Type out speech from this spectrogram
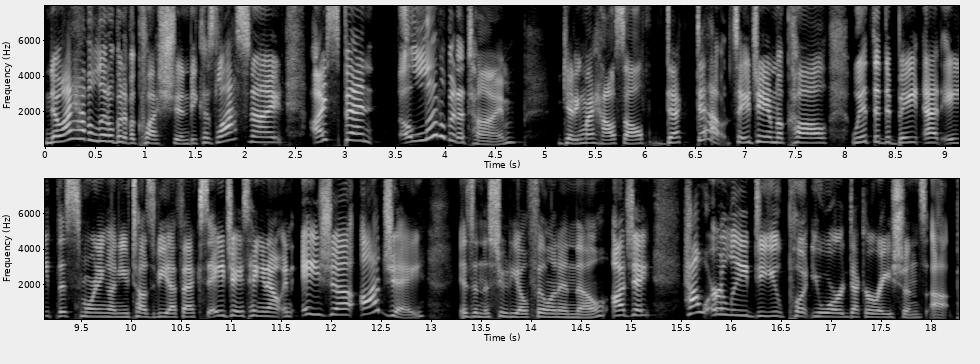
Now, I have a little bit of a question because last night I spent a little bit of time getting my house all decked out. It's AJ and McCall with the debate at 8 this morning on Utah's VFX. AJ's hanging out in Asia. Aj is in the studio filling in, though. Aj, how early do you put your decorations up?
